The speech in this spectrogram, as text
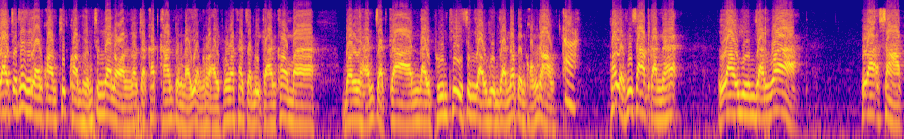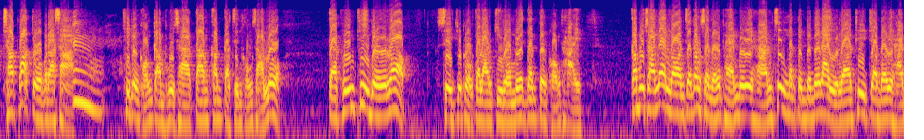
เราจะได้แสดงความคิดความเห็นซึ่งแน่นอน เราจะคัดค้านตรงไหนอย่างไร เพราะว่าถ้าจะมีการเข้ามาบริหารจัดการในพื้นที่ซึ่งเรายืนยันว่าเป็นของเรา ค่ะ เพราะอย่างที่ทราบกันนะฮะ เรายืนยันว่าปราสาทเฉพาะตัวปราสาท อืม ที่เป็นของกัมพูชาตามคำตัดสินของศาลโลก แต่พื้นที่โดยรอบ 4.6 ตารางกิโลเมตรนั้นเป็นของไทย กัมพูชาแน่นอนจะต้องเสนอแผนบริหาร ซึ่งมันเป็นไปไม่ได้อยู่แล้ว ที่จะบริหาร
